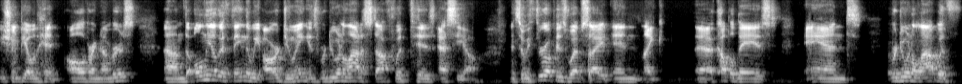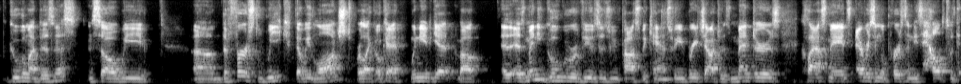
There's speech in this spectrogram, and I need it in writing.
we shouldn't be able to hit all of our numbers. Um, the only other thing that we are doing is we're doing a lot of stuff with his SEO. And so we threw up his website in like a couple days and we're doing a lot with Google My Business. And so we, um, the first week that we launched, we're like, okay, we need to get about as many Google reviews as we possibly can. So we reached out to his mentors, classmates, every single person he's helped with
